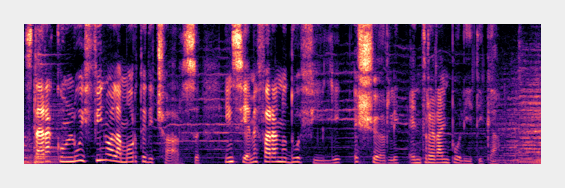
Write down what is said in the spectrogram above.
Starà con lui fino alla morte di Charles. Insieme faranno due figli e Shirley entrerà in politica.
